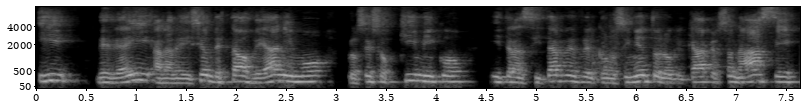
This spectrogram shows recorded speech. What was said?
Y desde ahí a la medición de estados de ánimo, procesos químicos, y transitar desde el conocimiento de lo que cada persona hace,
